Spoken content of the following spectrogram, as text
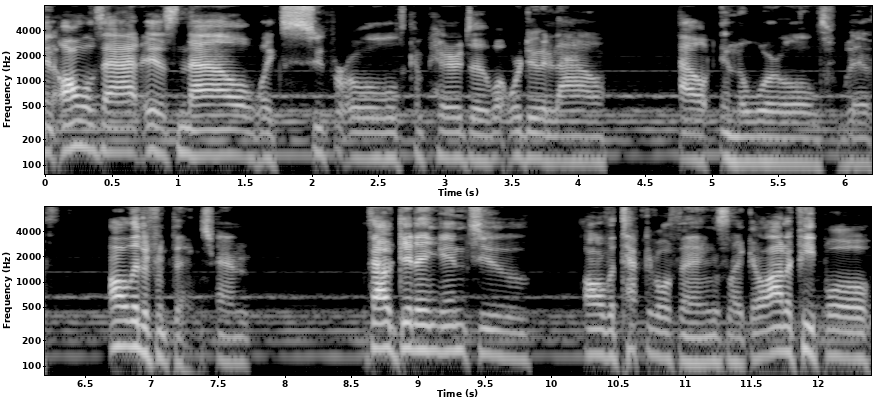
And all of that is now like super old compared to what we're doing now out in the world with all the different things. And without getting into all the technical things, like a lot of people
